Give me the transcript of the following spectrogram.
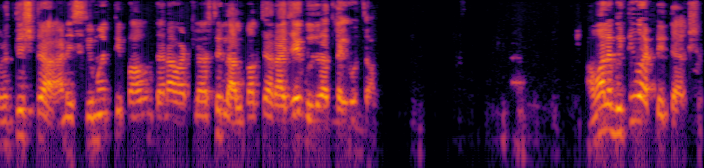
प्रतिष्ठा आणि श्रीमंती पाहून त्यांना वाटलं असेल लालबागचा राजाही गुजरातला घेऊन जाऊ आम्हाला भीती वाटते त्या अक्षर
